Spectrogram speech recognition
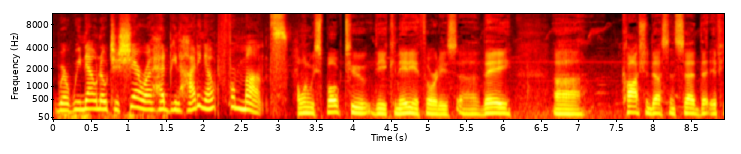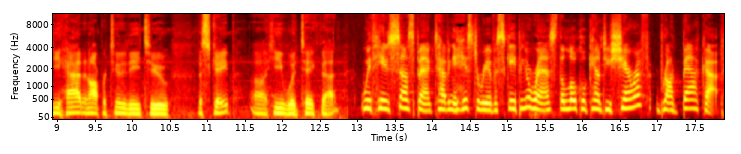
where we now know Teixeira had been hiding out for months. When we spoke to the Canadian authorities, uh, they uh, cautioned us and said that if he had an opportunity to escape, uh, he would take that. With his suspect having a history of escaping arrest, the local county sheriff brought backup.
